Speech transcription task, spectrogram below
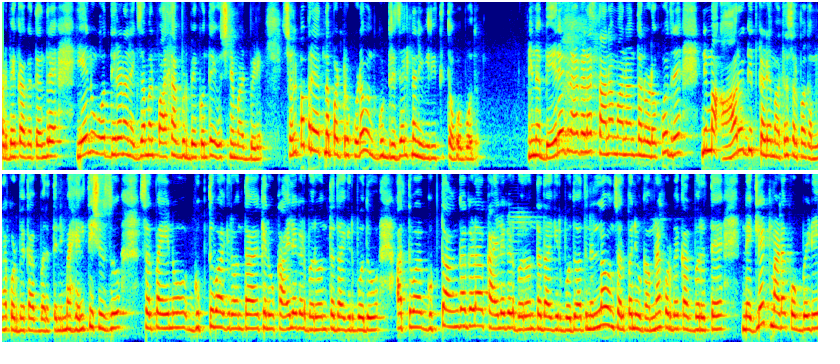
ಪಡಬೇಕಾಗತ್ತೆ. ಅಂದರೆ ಏನು ಓದ್ದಿರ ನಾನು ಎಕ್ಸಾಮಲ್ಲಿ ಪಾಸ್ ಆಗಿಬಿಡ್ಬೇಕು ಅಂತ ಯೋಚನೆ ಮಾಡಬೇಡಿ. ಸ್ವಲ್ಪ ಪ್ರಯತ್ನ ಪಟ್ಟರು ಕೂಡ ಒಂದು ಗುಡ್ ರಿಸಲ್ಟ್ನ ನೀವು ಈ ರೀತಿ ತೊಗೋಬೋದು. ಇನ್ನು ಬೇರೆ ಗ್ರಹಗಳ ಸ್ಥಾನಮಾನ ಅಂತ ನೋಡೋಕ್ಕೋದ್ರೆ ನಿಮ್ಮ ಆರೋಗ್ಯದ ಕಡೆ ಮಾತ್ರ ಸ್ವಲ್ಪ ಗಮನ ಕೊಡಬೇಕಾಗಿ ಬರುತ್ತೆ. ನಿಮ್ಮ ಹೆಲ್ತ್ ಇಶ್ಯೂಸು ಸ್ವಲ್ಪ ಏನು ಗುಪ್ತವಾಗಿರುವಂಥ ಕೆಲವು ಕಾಯಿಲೆಗಳು ಬರುವಂಥದ್ದಾಗಿರ್ಬೋದು ಅಥವಾ ಗುಪ್ತ ಅಂಗಗಳ ಕಾಯಿಲೆಗಳು ಬರುವಂಥದ್ದಾಗಿರ್ಬೋದು ಅದನ್ನೆಲ್ಲ ಒಂದು ಸ್ವಲ್ಪ ನೀವು ಗಮನ ಕೊಡಬೇಕಾಗಿ ಬರುತ್ತೆ. ನೆಗ್ಲೆಕ್ಟ್ ಮಾಡೋಕ್ಕೆ ಹೋಗಬೇಡಿ.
